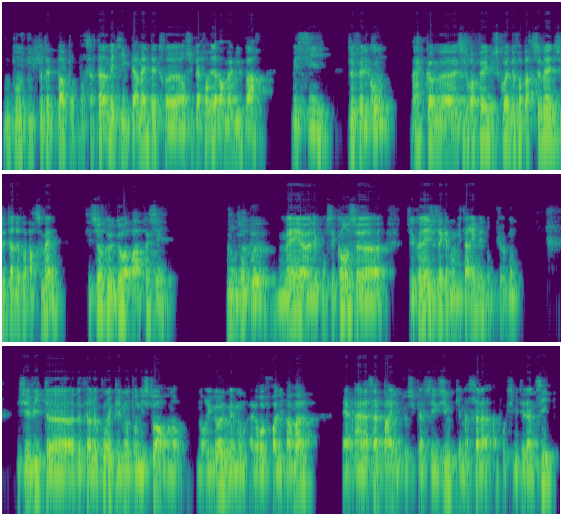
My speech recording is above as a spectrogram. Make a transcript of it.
dont on se doute peut-être pas pour, pour certains, mais qui me permettent d'être euh, en super forme et d'avoir mal nulle part. Mais si je fais le con, bah, comme euh, si je refais du squat deux fois par semaine, du terre deux fois par semaine, c'est sûr que le dos va pas apprécier. Donc je peux, mais euh, les conséquences, euh, je les connais, je sais qu'elles vont vite arriver. Donc bon, j'évite de faire le con. Et puis bon, ton histoire, on en, rigole, mais bon, elle refroidit pas mal. Et à la salle, pareil, donc le Super qui est ma salle à, proximité d'Annecy,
